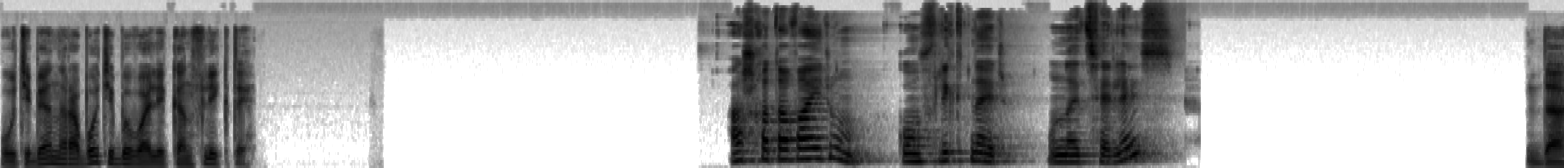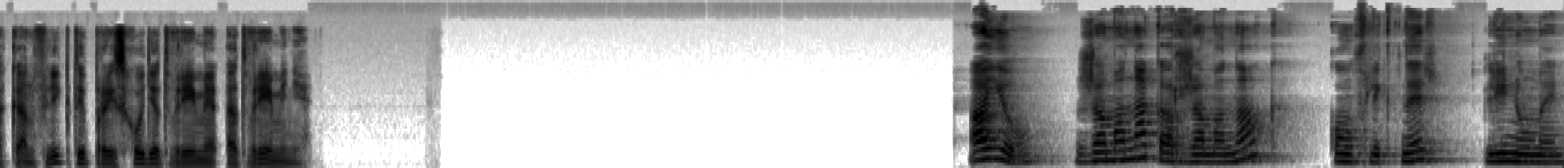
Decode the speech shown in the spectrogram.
У тебя на работе бывали конфликты. Աշխատավայրում կոնֆլիկտներ ունեցել ես? Да, конфликты происходят время от времени. Այո, ժամանակ առ ժամանակ կոնֆլիկտներ լինում են։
